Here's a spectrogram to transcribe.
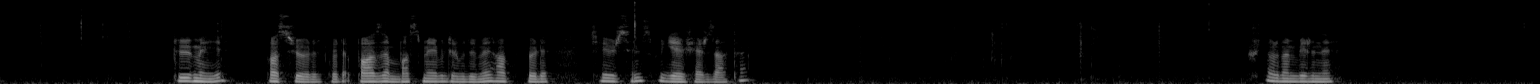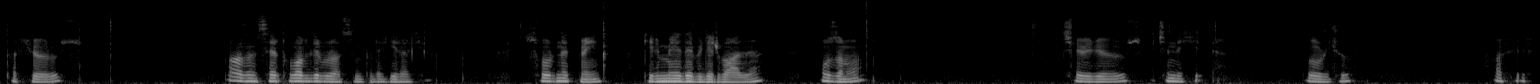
düğmeyi basıyoruz böyle. Bazen basmayabilir bu düğmeyi. Hafif böyle çevirirseniz bu gevşer zaten. Şunlardan birini takıyoruz. Bazen sert olabilir burası böyle girerken. Sorun etmeyin. Girmeye de bilir bazen. O zaman çeviriyoruz. İçindeki burcu hafif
